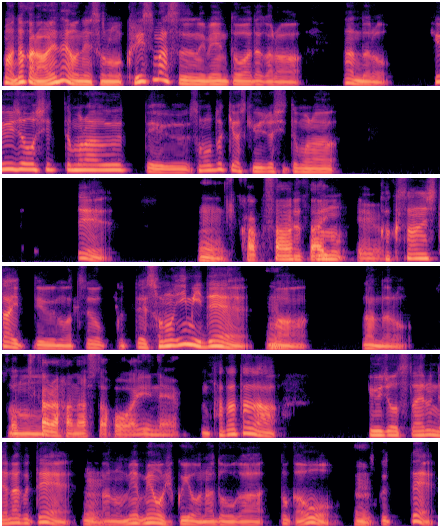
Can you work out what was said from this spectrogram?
まあだからあれだよね、そのクリスマスのイベントは、だから、なんだろう、球場を知ってもらうっていう、その時は球場を知ってもらう。で、うん。拡散したいっていう。拡散したいっていうのが強くて、その意味で、うんまあ、なんだろう。そっちから話した方がいいね。ただただ、球場を伝えるんじゃなくて、うんあの目目を引くような動画とかをうん作って、うん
